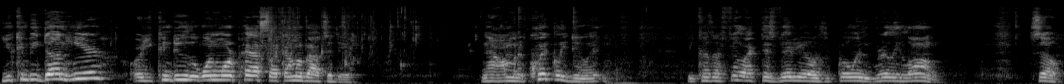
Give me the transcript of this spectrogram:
You can be done here, or you can do the one more pass like I'm about to do. Now, I'm to quickly do it because I feel like this video is going really long. So,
